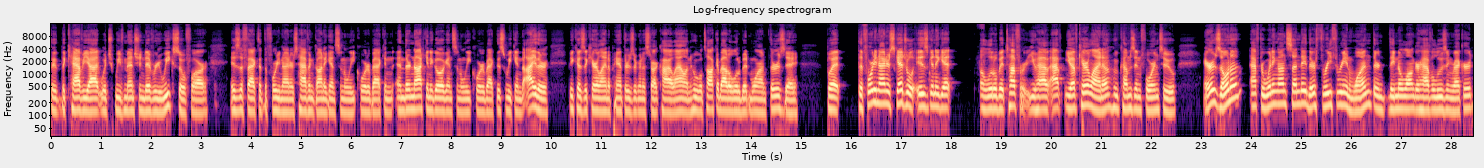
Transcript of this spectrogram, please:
the the caveat which we've mentioned every week so far is the fact that the 49ers haven't gone against an elite quarterback and and they're not going to go against an elite quarterback this weekend either because the Carolina Panthers are going to start Kyle Allen who we'll talk about a little bit more on Thursday. But the 49ers schedule is going to get a little bit tougher. You have you have Carolina who comes in 4 and 2. Arizona after winning on Sunday, they're 3-3 and 1. They're they no longer have a losing record.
